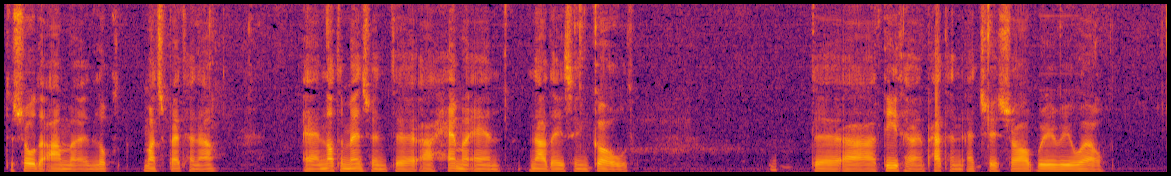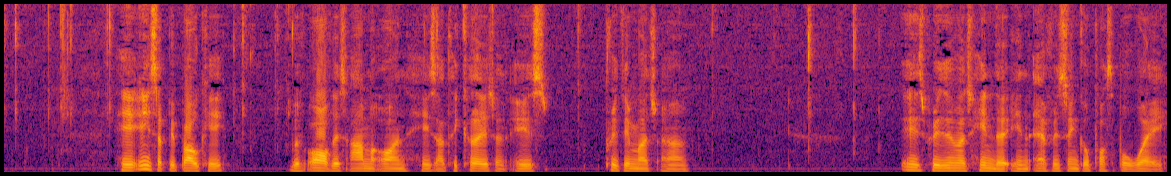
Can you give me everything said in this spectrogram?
the shoulder armor, it looks much better now. And not to mention the uh, hammer end now that it's in gold. The uh, detail and pattern actually show up really, really well. He is a bit bulky. With all of this armor on, his articulation is pretty much um, is pretty much hindered in every single possible way.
